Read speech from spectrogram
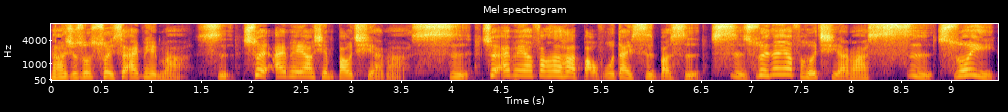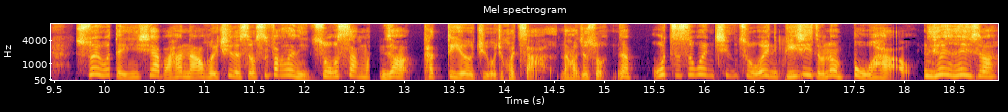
然后就说，所以是 iPad 吗？是，所以 iPad 要先包起来吗？是，所以 iPad 要放到它的保护袋是吧？是，是，所以那要合起来吗？是，所以，所以我等一下把它拿回去的时候是放在你桌上吗？你知道他第二句我就快炸了，然后就说，那我只是问清楚，喂，你脾气怎么那么不好？你听你的意思吗？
